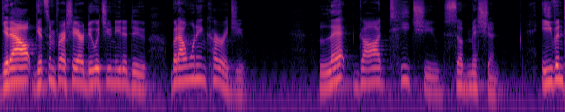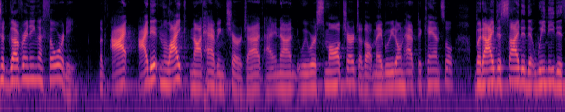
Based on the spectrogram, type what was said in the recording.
Get out, get some fresh air, do what you need to do. But I want to encourage you. Let God teach you submission, even to governing authority. Look, I, I didn't like not having church. I, I, we were a small church. I thought maybe we don't have to cancel. But I decided that we needed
